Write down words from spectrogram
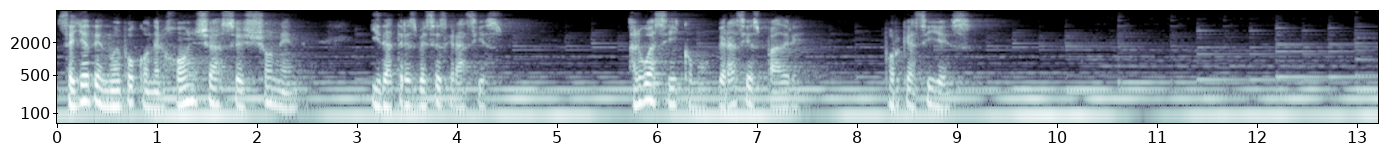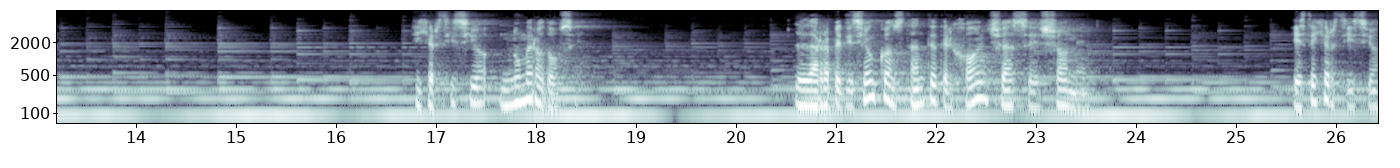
sella de nuevo con el Honsha Shonen y da tres veces gracias. Algo así como gracias Padre, porque así es. Ejercicio número 12. La repetición constante del Honsha Shonen este ejercicio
